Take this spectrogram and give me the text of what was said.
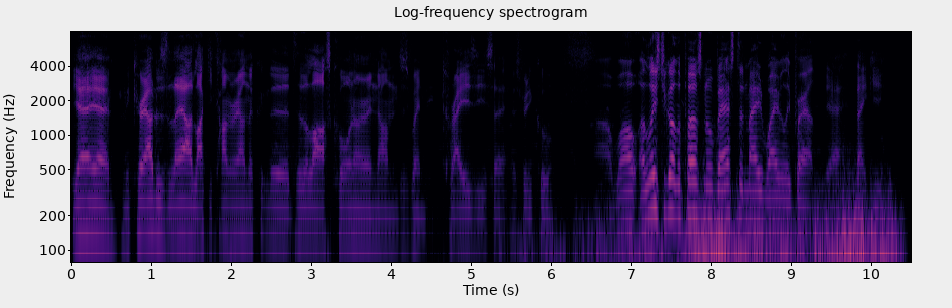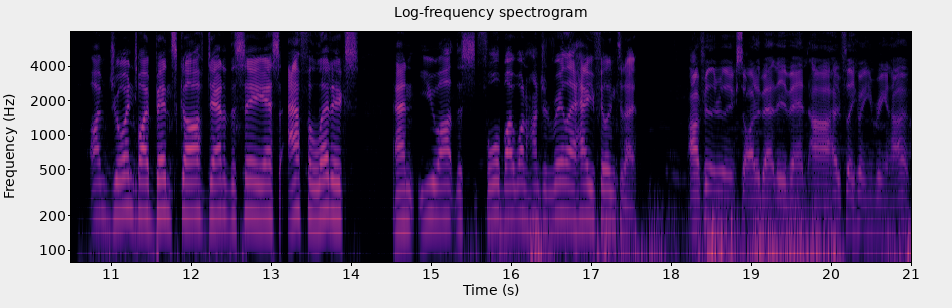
Yeah, yeah. The crowd was loud. Like you come around the, the to the last corner and um just went crazy. So it was pretty cool. Uh, well, at least you got the personal best and made Waverley proud. Yeah, thank you. I'm joined by Ben Scarf down at the CAS Athletics, and you are the 4x100 relay. How are you feeling today? I'm feeling really excited about the event. Uh, hopefully, we can bring it home.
